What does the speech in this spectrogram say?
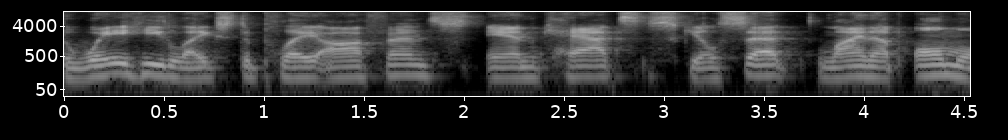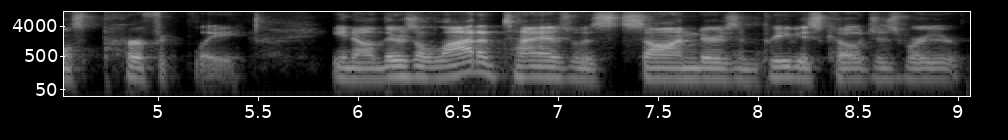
the way he likes to play offense and KAT's skill set line up almost perfectly. You know, there's a lot of times with Saunders and previous coaches where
